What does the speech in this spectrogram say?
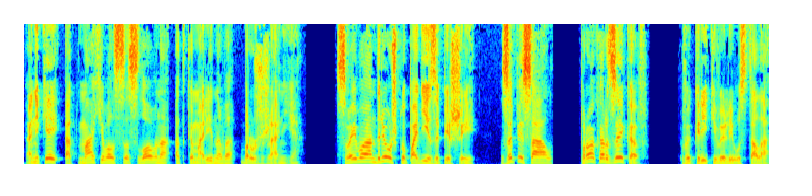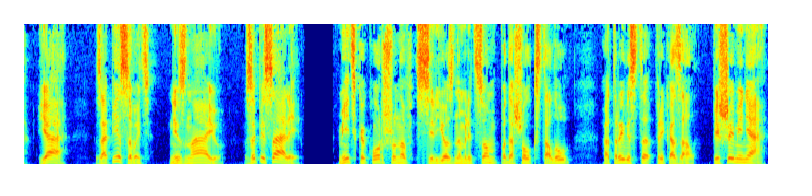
Аникей отмахивался, словно от комариного бружжания. «Своего Андрюшку поди запиши». «Записал». «Прокор Зыков», — выкрикивали у стола. «Я? Записывать? Не знаю. Записали». Митька Коршунов с серьезным лицом подошел к столу, отрывисто приказал: "Пиши меня".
